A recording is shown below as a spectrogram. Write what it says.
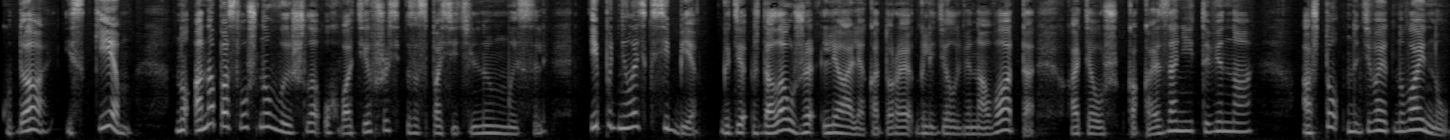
Куда и с кем? Но она послушно вышла, ухватившись за спасительную мысль, и поднялась к себе, где ждала уже Ляля, которая глядела виновата, хотя уж какая за ней-то вина. А что надевает на войну?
